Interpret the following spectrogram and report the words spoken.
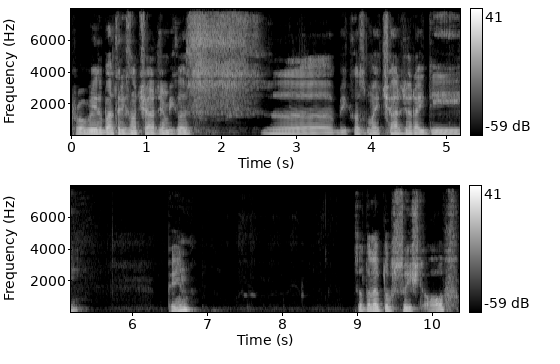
Probably the battery is not charging because uh, because my charger ID pin. So the laptop switched off.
